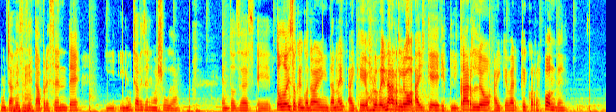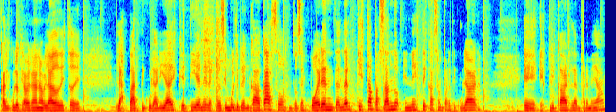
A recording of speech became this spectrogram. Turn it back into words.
muchas veces está presente y, y muchas veces nos ayuda. Entonces, eh, todo eso que encontraron en Internet hay que ordenarlo, hay que explicarlo, hay que ver qué corresponde. Calculo que habrán hablado de esto de las particularidades que tiene la esclerosis múltiple en cada caso. Entonces, poder entender qué está pasando en este caso en particular, eh, explicar la enfermedad.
